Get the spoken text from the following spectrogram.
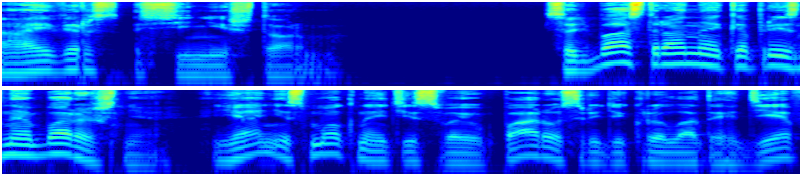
Айверс «Синий шторм». Судьба странная капризная барышня. Я не смог найти свою пару среди крылатых дев,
